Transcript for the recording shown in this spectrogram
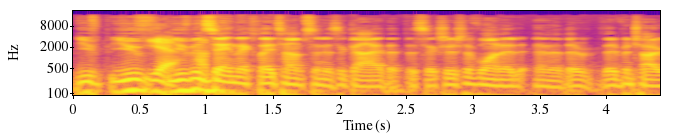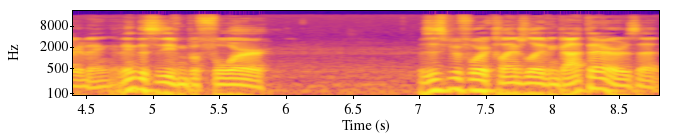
You've you've Yeah, you've been I'm- saying that Klay Thompson is a guy that the Sixers have wanted and that they're, they've been targeting. I think this is even before. Was this before Colangelo even got there, or is that?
